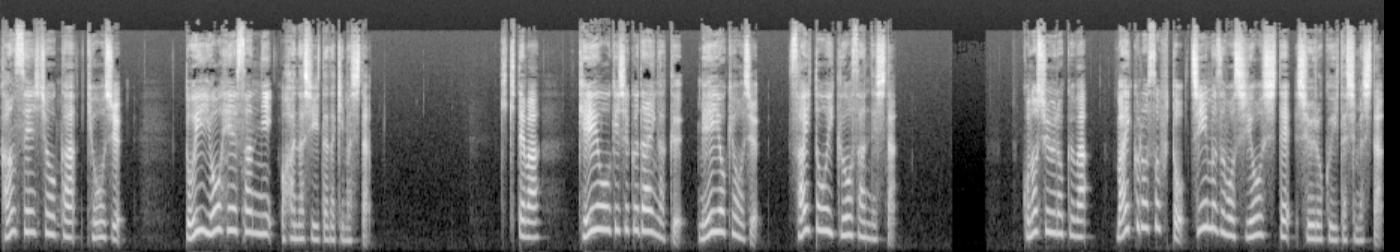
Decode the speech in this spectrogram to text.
感染症科教授土井洋平さんにお話いただきました。聞き手は慶應義塾大学名誉教授斉藤育夫さんでした。この収録はマイクロソフト Teams を使用して収録いたしました。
